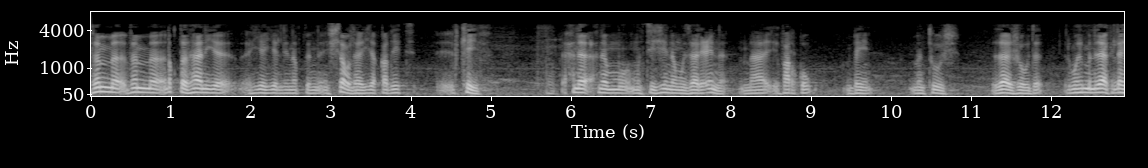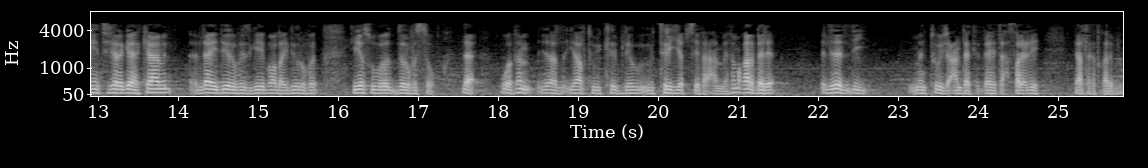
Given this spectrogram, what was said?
ثم ثم نقطة ثانية هي هي اللي نبغى نشر لها هي قضية الكيف. إحنا إحنا منتجين ومزارعين ما يفرقوا بين منتوج ذا جودة. المهم إن ذاك لا ينتج كامل لا يديروا في زقيبة ولا يديروا في كيس ويديروا في السوق. لا هو فم يارتو يكرب له ويتريه بصفة عامة. فم غربلة اللي منتوج عندك لا تحصل عليه يارتك تقرب له.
